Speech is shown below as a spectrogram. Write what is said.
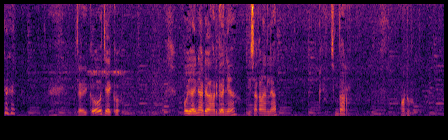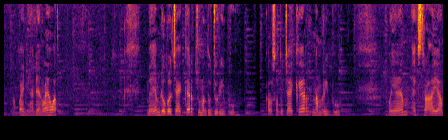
Jaiko, Jaiko. Oh ya, ini ada harganya. Bisa kalian lihat? Sebentar. Waduh. Apa ini? Ada yang lewat. Mie ayam double checker cuma 7000 kalau satu ceker 6000 mie ayam ekstra ayam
